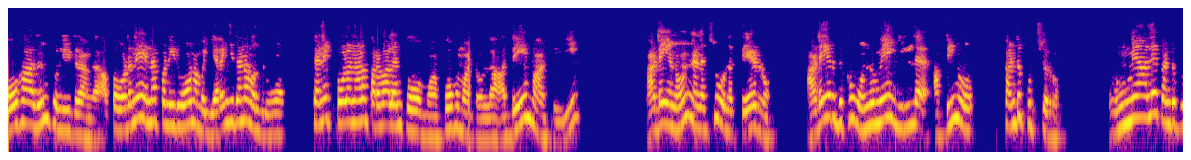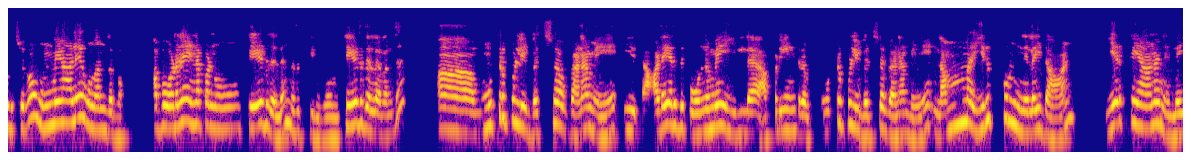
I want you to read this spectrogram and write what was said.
போகாதுன்னு சொல்லிடுறாங்க. அப்ப உடனே என்ன பண்ணிடுவோம்? நம்ம இறங்கி தானே வந்துருவோம். சென்னைக்கு போலனாலும் பரவாயில்லன்னு போவோமா? போக மாட்டோம்ல. அதே மாதிரி அடையணும்னு நினைச்சு உன்னை தேடுறோம். அடையறதுக்கு ஒண்ணுமே இல்ல அப்படின்னு கண்டுபிடிச்சிடுறோம். உண்மையாலே கண்டுபிடிச்சிடுறோம். உண்மையாலே உணர்ந்துடும் அப்போ உடனே என்ன பண்ணுவோம்? தேடுதலை நிறுத்திடுவோம். தேடுதலை வந்து ஆஹ் முற்றுப்புள்ளி வச்ச கணமே அடையறதுக்கு ஒண்ணுமே இல்லை அப்படின்ற முற்றுப்புள்ளி வச்ச கணமே நம்ம இருக்கும் நிலைதான் இயற்கையான நிலை.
